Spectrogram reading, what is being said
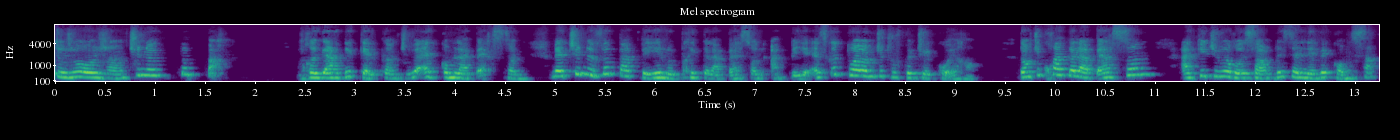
toujours aux gens, tu ne peux pas regarder quelqu'un, tu veux être comme la personne, mais tu ne veux pas payer le prix que la personne a payé. Est-ce que toi-même, tu trouves que tu es cohérent? Donc, tu crois que la personne à qui tu veux ressembler s'est levée comme ça,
